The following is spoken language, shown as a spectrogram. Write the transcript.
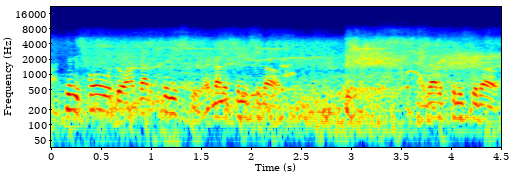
I can't fold though. I gotta finish it. I gotta finish it out. I gotta finish it out.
